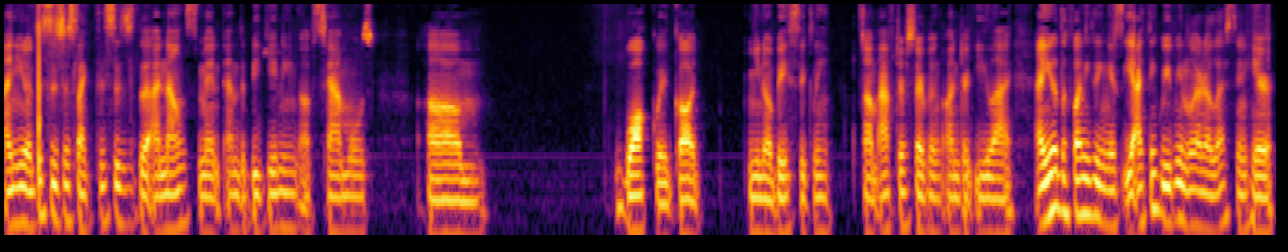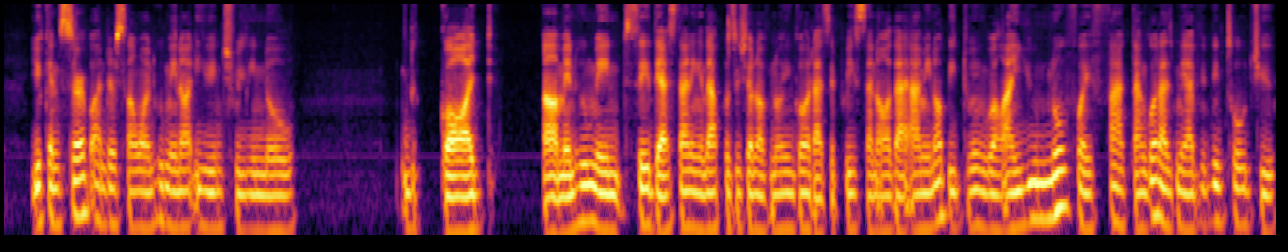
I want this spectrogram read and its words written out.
And you know, this is just like this is the announcement and the beginning of Samuel's um walk with God, you know, basically, um, after serving under Eli. And you know, the funny thing is, yeah, I think we even learned a lesson here. You can serve under someone who may not even truly know God, um, and who may say they are standing in that position of knowing God as a priest and all that. I may not be doing well, and you know for a fact, and God has may have even told you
